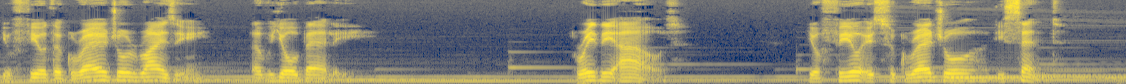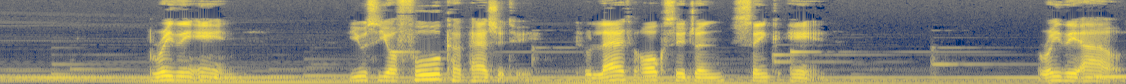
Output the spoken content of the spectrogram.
you feel the gradual rising of your belly. Breathing out, you feel its gradual descent. Breathing in, Use your full capacity to let oxygen sink in. Breathe out,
